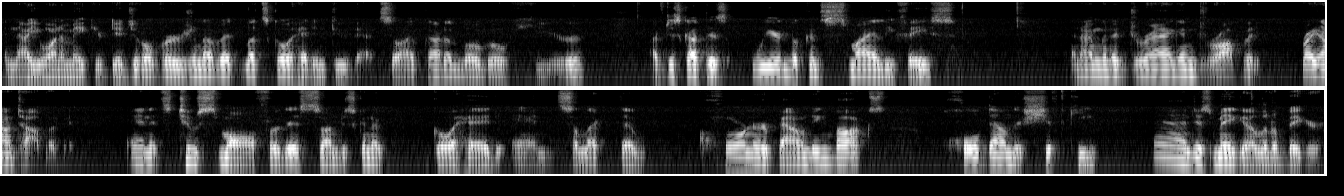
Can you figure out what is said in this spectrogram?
and now you want to make your digital version of it, let's go ahead and do that. So I've got a logo here. I've just got this weird looking smiley face and I'm going to drag and drop it right on top of it. And it's too small for this, so I'm just going to go ahead and select the corner bounding box, hold down the shift key, and just make it a little bigger.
